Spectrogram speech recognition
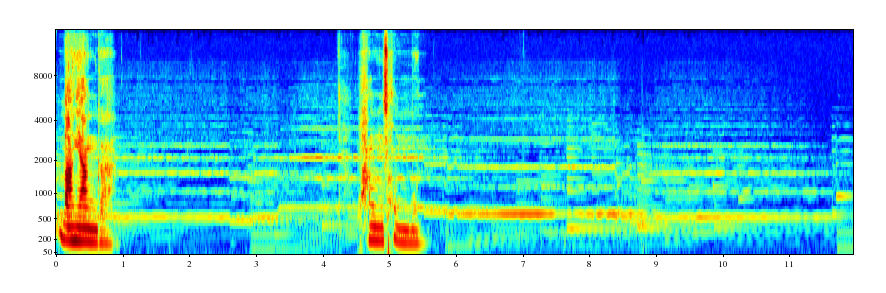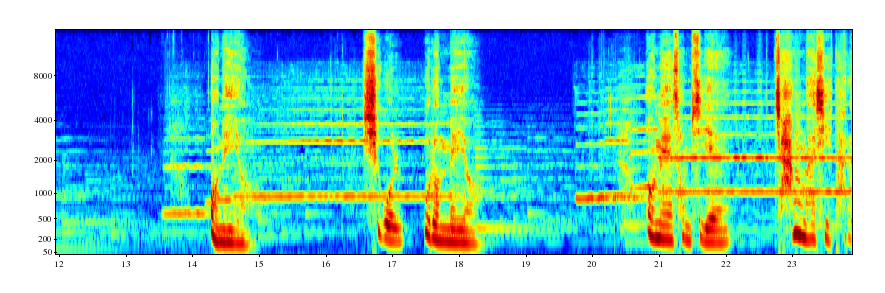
망양가 황송문 어메여 시골 울엄매여 어메 솜씨에 창맛이 달아.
